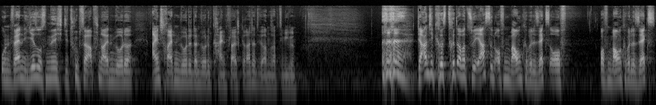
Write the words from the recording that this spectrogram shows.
Und wenn Jesus nicht die Trübsal abschneiden würde, einschreiten würde, dann würde kein Fleisch gerettet werden, sagt die Bibel. Der Antichrist tritt aber zuerst in Offenbarung Kapitel 6 auf. Offenbarung Kapitel 6.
